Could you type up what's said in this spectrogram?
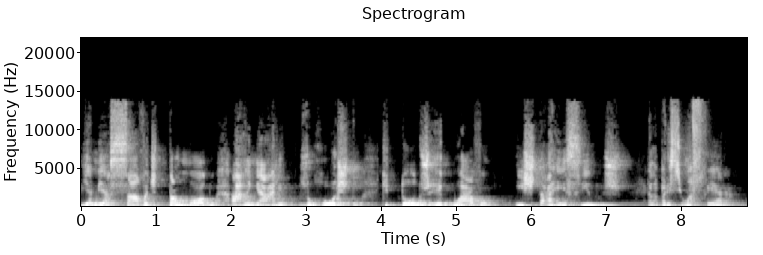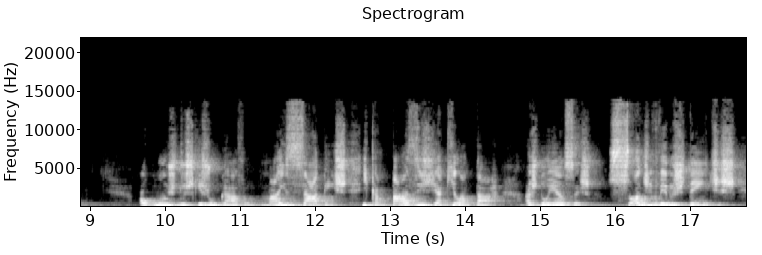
e ameaçava de tal modo arranhar-lhes o rosto que todos recuavam estarrecidos. Ela parecia uma fera. Alguns dos que julgavam mais hábeis e capazes de aquilatar as doenças só de ver os dentes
